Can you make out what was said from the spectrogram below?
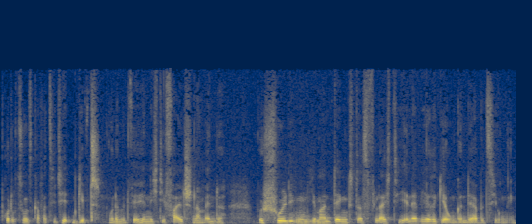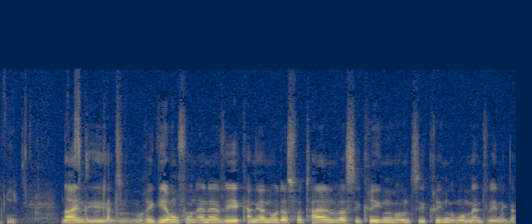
Produktionskapazitäten gibt. Nur damit wir hier nicht die Falschen am Ende beschuldigen und jemand denkt, dass vielleicht die NRW-Regierung in der Beziehung irgendwie Nein, die Regierung von NRW kann ja nur das verteilen, was sie kriegen, und sie kriegen im Moment weniger.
